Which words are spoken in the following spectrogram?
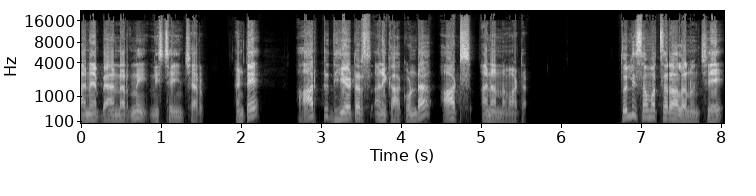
అనే బ్యానర్ని నిశ్చయించారు. అంటే ఆర్ట్ థియేటర్స్ అని కాకుండా ఆర్ట్స్ అని అన్నమాట. తొలి సంవత్సరాల నుంచే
